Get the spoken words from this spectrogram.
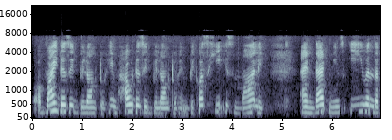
why does it belong to him how does it belong to him because he is malik and that means even the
